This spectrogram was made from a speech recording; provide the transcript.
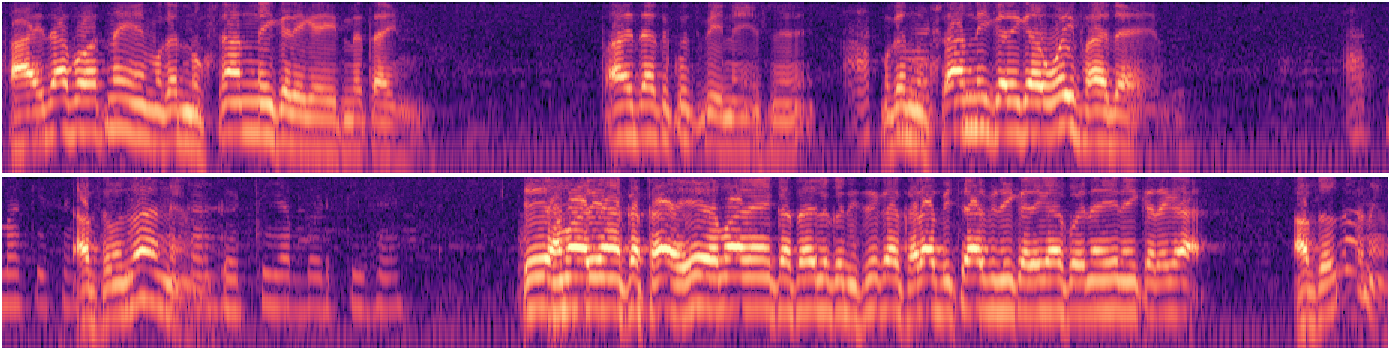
फायदा बहुत नहीं है मगर नुकसान नहीं करेगा इतना टाइम फ़ायदा तो कुछ भी नहीं इसमें। मगर नुकसान नहीं करेगा वही फ़ायदा है। आत्मा की आप समझ रहे हैं ना? घटती या बढ़ती है। ये हमारे यहाँ कथा है ये हमारे यहाँ कथा है लोग किसी का खराब विचार भी नहीं करेगा कोई नहीं नहीं करेगा। आप समझ रहे हैं ना?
